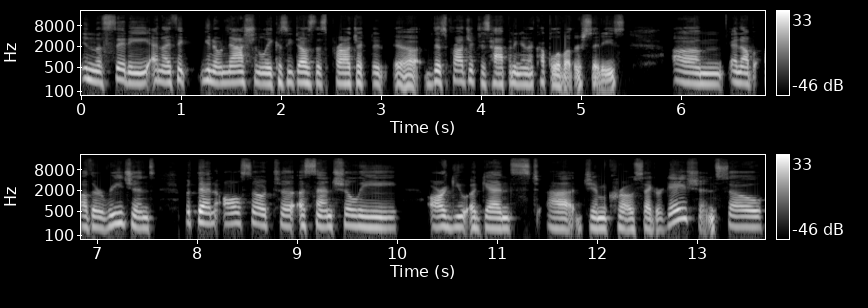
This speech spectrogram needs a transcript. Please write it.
in the city, and I think you know nationally because he does this project. Uh, this project is happening in a couple of other cities um, and other regions, but then also to essentially argue against uh, Jim Crow segregation. So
